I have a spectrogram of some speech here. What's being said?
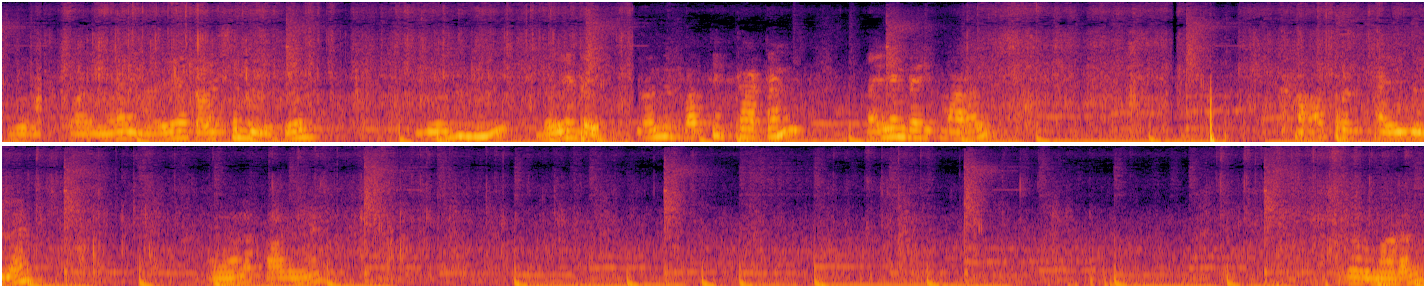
இது பாருங்கள் நிறைய கலெக்ஷன் இருக்குது இது வந்து டயன் டைப் இது வந்து பத்தி காட்டன் டயன் டைப் மாடல் சாப்பிட்ற டைம் இல்லை. அதனால் பாருங்கள் இது ஒரு மாடல்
